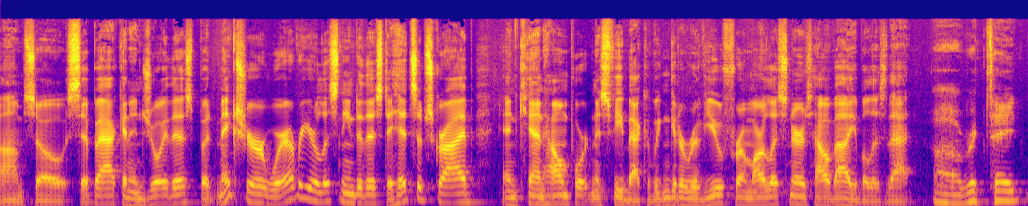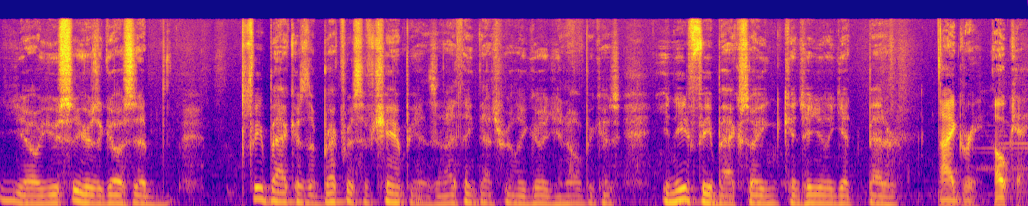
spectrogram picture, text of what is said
Um, so sit back and enjoy this, but make sure wherever you're listening to this to hit subscribe. And Ken, how important is feedback? If we can get a review from our listeners, how valuable is that? Uh, Rick Tate, you know, you years ago said feedback is the breakfast of champions, and I think that's really good, you know, because you need feedback so you can continually get better. I agree. Okay.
